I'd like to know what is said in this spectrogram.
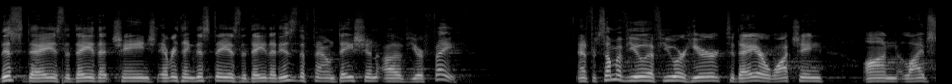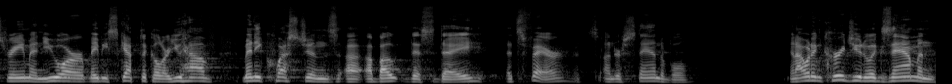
this day is the day that changed everything. This day is the day that is the foundation of your faith. And for some of you, if you are here today or watching on live stream and you are maybe skeptical or you have many questions uh, about this day. It's fair, it's understandable. And I would encourage you to examine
